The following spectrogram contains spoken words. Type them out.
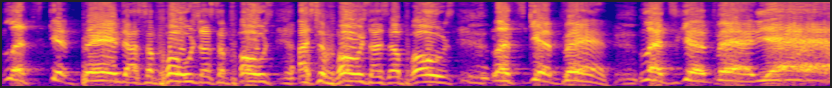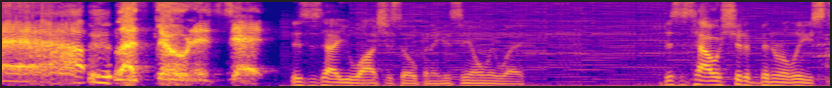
Let's get banned. I suppose. I suppose. I suppose. I suppose. Let's get banned. Let's get banned. Yeah. Let's do this shit. This is how you watch this opening. It's the only way. This is how it should have been released.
